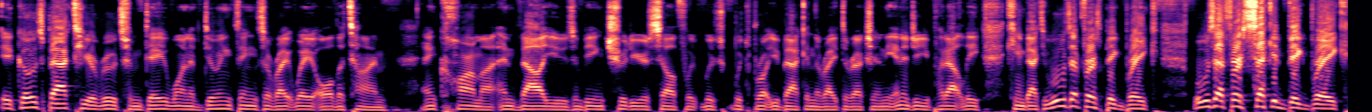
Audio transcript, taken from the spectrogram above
it goes back to your roots from day one of doing things the right way all the time and karma and values and being true to yourself which which brought you back in the right direction. And the energy you put out leigh came back to you. What was that first big break? What was that first second big break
